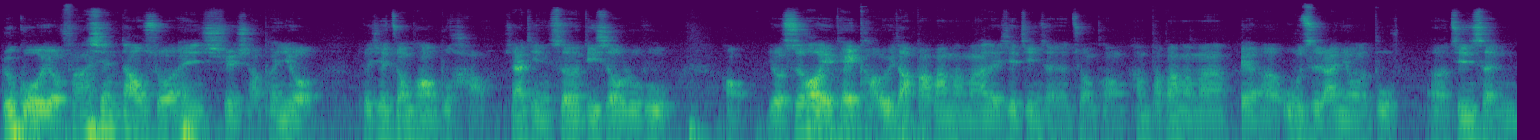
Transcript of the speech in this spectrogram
如果有发现到说，哎，学小朋友有些状况不好，家庭设低收入户，好，有时候也可以考虑到爸爸妈妈的一些精神的状况，他们爸爸妈妈呃物质滥用的部分，呃精神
